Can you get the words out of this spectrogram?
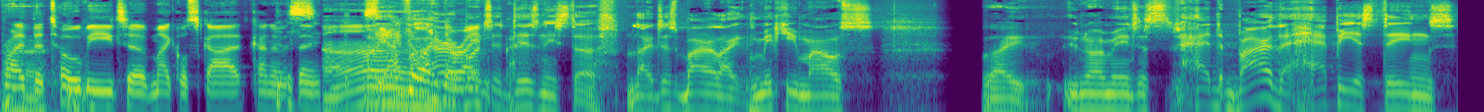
Probably the Toby to Michael Scott kind of a thing. Uh, See, I feel like her the a right- bunch of Disney stuff. Like just buy her like Mickey Mouse, like you know what I mean. Just had to buy her the happiest things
